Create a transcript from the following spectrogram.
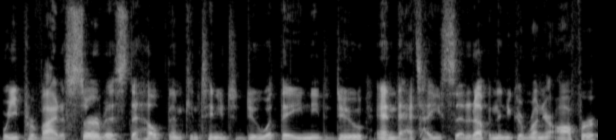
where you provide a service to help them continue to do what they need to do and that's how you set it up and then you can run your offer.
